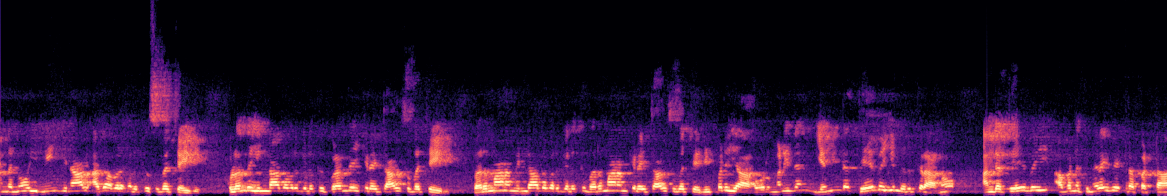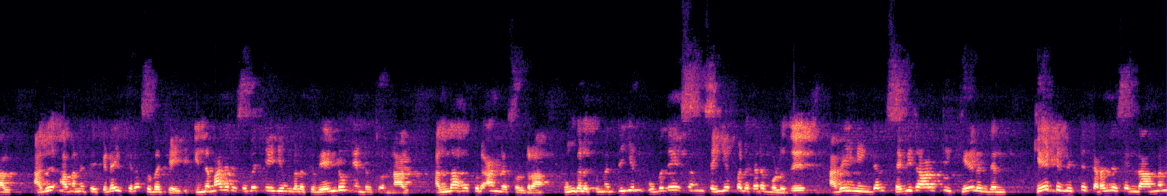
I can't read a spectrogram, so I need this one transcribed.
அந்த நோய் நீங்கினால் அது அவர்களுக்கு சுப செய்தி குழந்தை இல்லாதவர்களுக்கு குழந்தை கிடைத்தால் சுப செய்தி வருமானம் இல்லாதவர்களுக்கு வருமானம் கிடைத்தால் சுப செய்தி இப்படியாக ஒரு மனிதன் எந்த தேவையில் இருக்கிறானோ அந்த தேவை அவனுக்கு நிறைவேற்றப்பட்டால் அது அவனுக்கு கிடைக்கிற சுப செய்தி இந்த மாதிரி சுப செய்தி உங்களுக்கு வேண்டும் என்று சொன்னால் அல்லாஹ் குரான்ல சொல்றான் உங்களுக்கு மத்தியில் உபதேசம் செய்யப்படுகிற பொழுது அதை நீங்கள் செவிதாழ்த்தி கேளுங்கள். கேட்டுவிட்டு கடந்து செல்லாமல்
